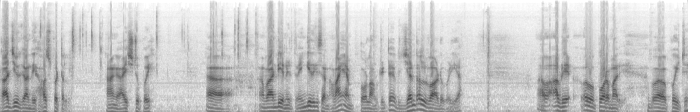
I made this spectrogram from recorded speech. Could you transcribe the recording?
ராஜீவ் காந்தி ஹாஸ்பிட்டல் நாங்கள் அழைச்சிட்டு போய் வண்டியை நிறுத்தினேன். இங்கே எதுக்கு சார் நான் வாங்க போகலாம் அப்படின்ட்டு அப்படி ஜென்ரல் வார்டு வழியாக அப்படியே போகிற மாதிரி போ- போயிட்டு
